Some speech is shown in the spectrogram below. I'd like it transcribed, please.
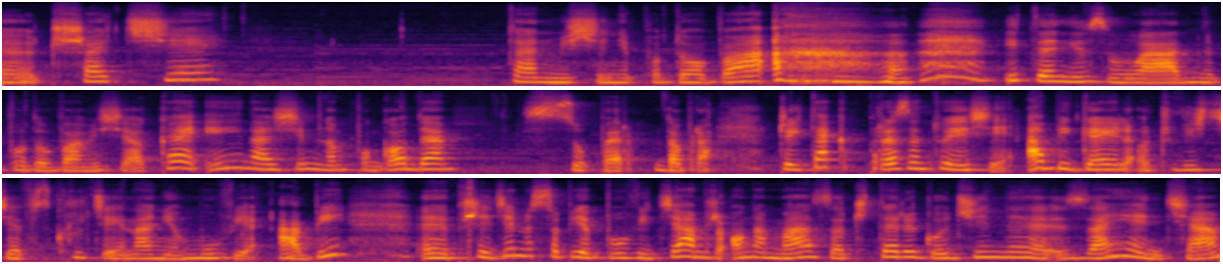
Y, Trzeci, ten mi się nie podoba. I ten jest ładny, podoba mi się, ok. I na zimną pogodę Super, dobra. Czyli tak prezentuje się Abigail, oczywiście w skrócie na nią mówię Abi. Yy, Przejdziemy sobie, bo widziałam, że ona ma za 4 godziny zajęcia.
